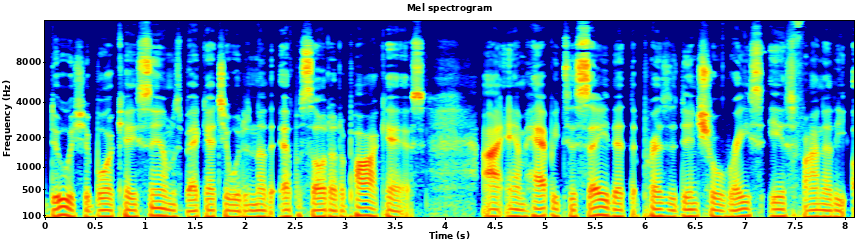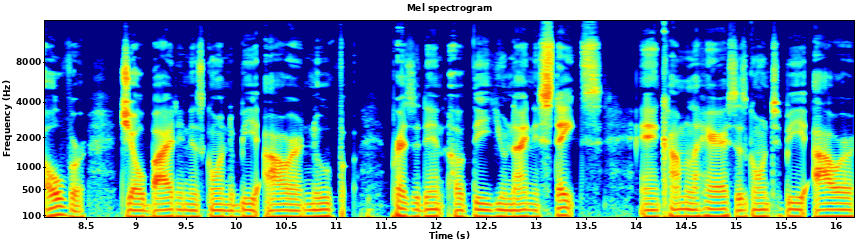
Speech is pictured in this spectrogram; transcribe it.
It do? It's your boy K Sims back at you with another episode of the podcast. I am happy to say that the presidential race is finally over. Joe Biden is going to be our new president of the United States and Kamala Harris is going to be our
